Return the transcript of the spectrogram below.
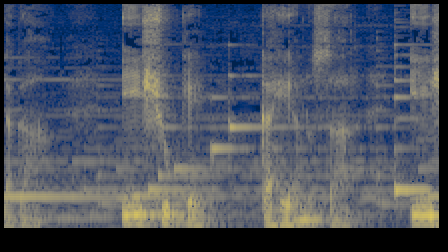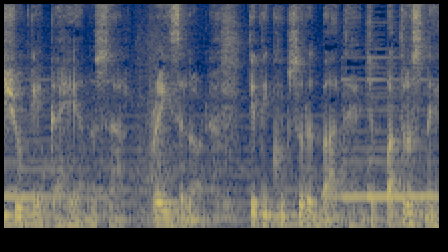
लगा। यीशु के कहे अनुसार, यीशु के कहे अनुसार प्रेज लॉर्ड कितनी खूबसूरत बात है, जब पत्रस ने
